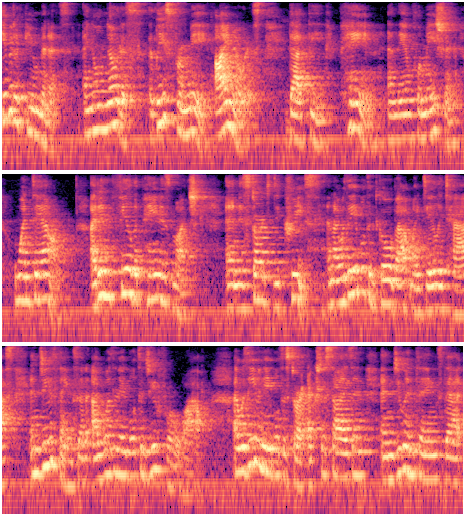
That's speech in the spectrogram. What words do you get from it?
Give it a few minutes and you'll notice, at least for me, I noticed that the pain and the inflammation went down. I didn't feel the pain as much and it started to decrease. And I was able to go about my daily tasks and do things that I wasn't able to do for a while. I was even able to start exercising and doing things that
